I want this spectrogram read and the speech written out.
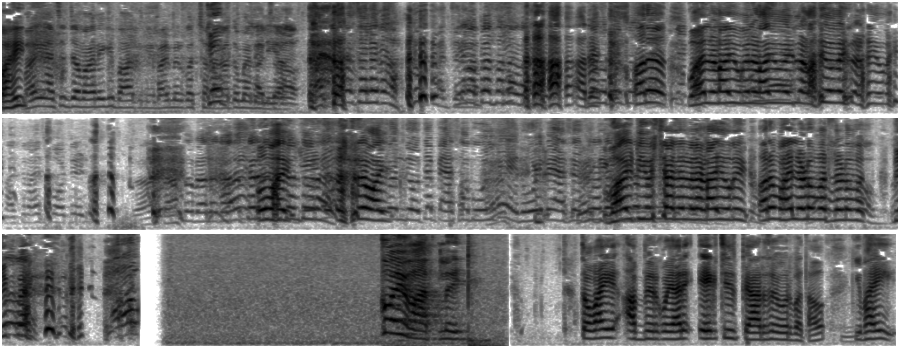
भाई। भाई ऐसे जमाने की बात नहीं भाई मेरे को अच्छा लगा तो मैंने लिया। कैसा लगा। लगा। पैसा अरे अरे भाई लड़ाई हो गई लड़ाई हो गई लड़ाई हो गई लड़ाई हो गई। ओ भाई। अरे भाई। पैसा बोल के रोड पे ऐसे भाई न्यूज़ चैनल में लड़ाई हो गई। अरे भाई लड़ो मत लड़ो मत। बिग कोई बात नहीं। तो भाई अब मेरे को यार एक चीज़ प्यार से और बताओ कि भाई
